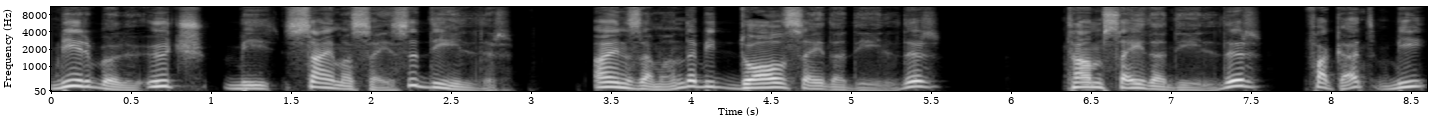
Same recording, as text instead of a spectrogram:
1 bölü 3 bir sayma sayısı değildir. Aynı zamanda bir doğal sayı da değildir, tam sayı da değildir, fakat bir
